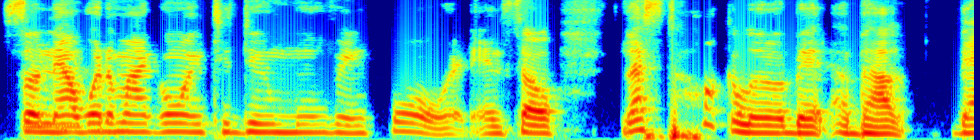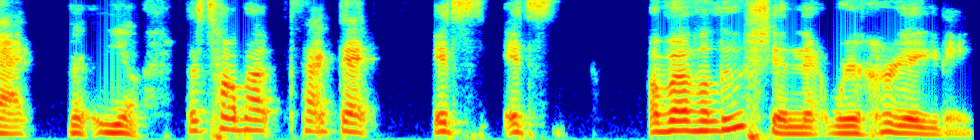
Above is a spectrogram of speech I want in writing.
so now what am i going to do moving forward and so let's talk a little bit about that you know let's talk about the fact that it's it's a revolution that we're creating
